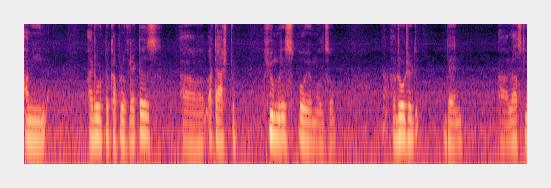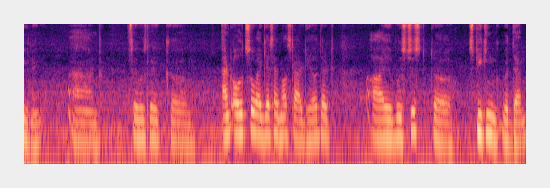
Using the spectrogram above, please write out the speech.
I mean I wrote a couple of letters uh, attached a humorous poem also. I wrote it then uh, last evening. And so it was like um, and also I guess I must add here that I was just uh, speaking with them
